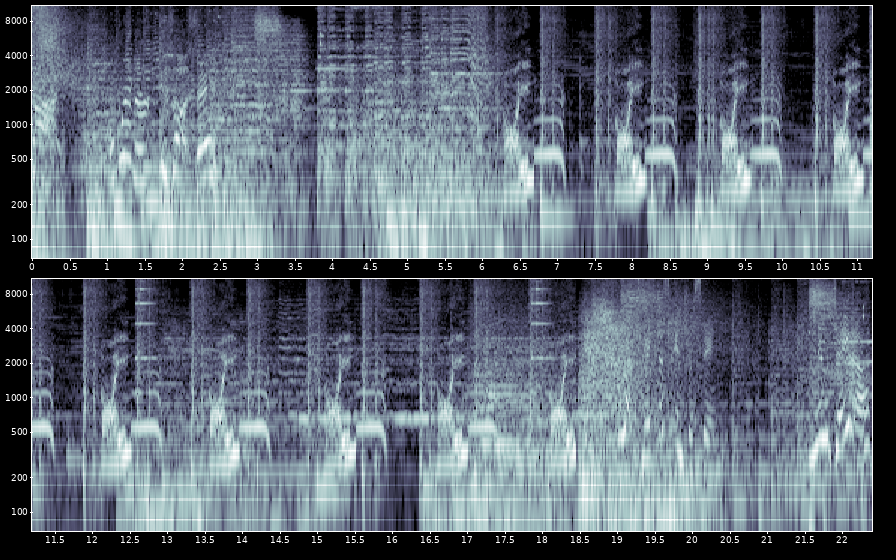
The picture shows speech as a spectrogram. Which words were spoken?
Die! A winner is us, eh? Boing! Boing! Boing! Boing! Boing! Boing! Boing! Boing! Boing! Let's make this interesting. New data?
